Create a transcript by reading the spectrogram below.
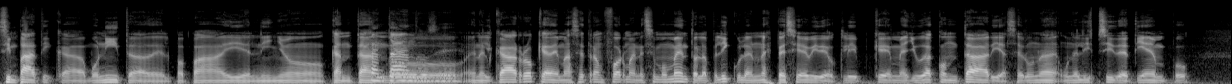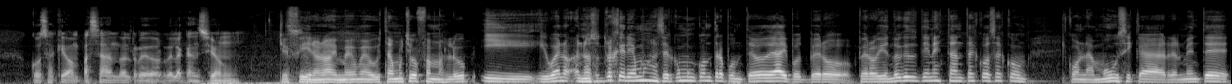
simpática, bonita del papá y el niño cantando, Cantando, sí. en el carro, que además se transforma en ese momento la película en una especie de videoclip que me ayuda a contar y hacer una, una elipsis de tiempo, cosas que van pasando alrededor de la canción. Qué fino, ¿no? Y me, me gusta mucho Famous Loop. Y, y bueno, nosotros queríamos hacer como un contrapunteo de iPod, pero, pero viendo que tú tienes tantas cosas con, con la música, realmente,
